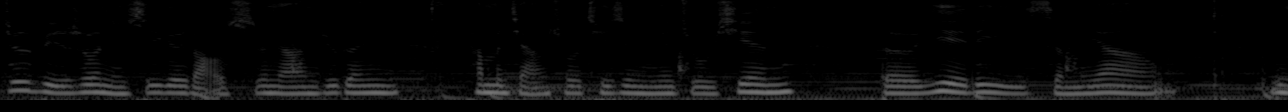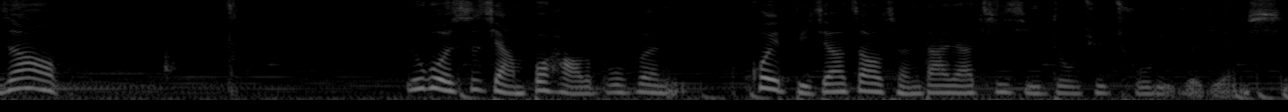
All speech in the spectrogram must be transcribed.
就是比如说你是一个老师，然后你就跟他们讲说，其实你的祖先的业力怎么样？你知道？如果是讲不好的部分，会比较造成大家积极度去处理这件事。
